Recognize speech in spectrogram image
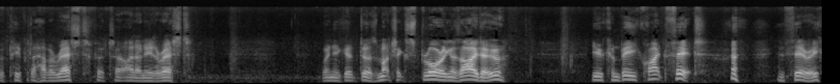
for people to have a rest, but uh, I don't need a rest when you get, do as much exploring as I do, you can be quite fit, in theory.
